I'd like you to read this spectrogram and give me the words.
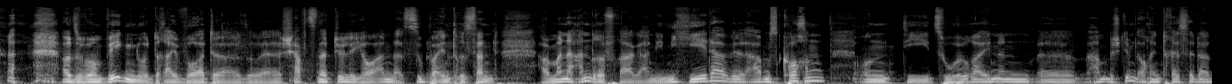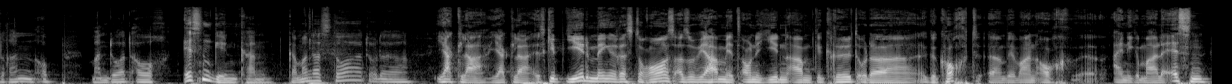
also vom Wegen nur drei Worte. Also er schafft es natürlich auch anders. Super interessant. Aber mal eine andere Frage, Andi. Nicht jeder will abends kochen und die ZuhörerInnen äh, haben bestimmt auch Interesse daran, ob man dort auch essen gehen kann. Kann man das dort oder? Ja klar, ja klar. Es gibt jede Menge Restaurants. Also wir haben jetzt auch nicht jeden Abend gegrillt oder gekocht. Äh, wir waren auch äh, einige Male essen.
